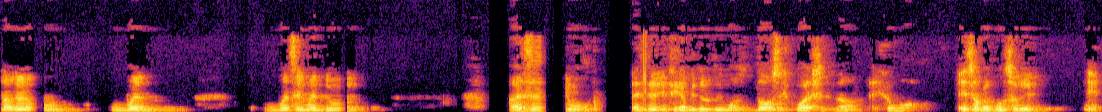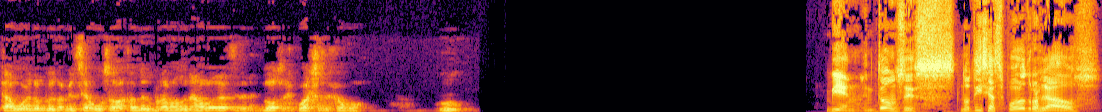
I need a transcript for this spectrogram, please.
creo un, un buen un buen segmento. A veces este, este, capítulo tuvimos dos squashes, ¿no? Es como, es un recurso que está bueno, pero también se abusa bastante un programa de una hora, si dos squashes es como... Uh. Bien, entonces, noticias por otros lados,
